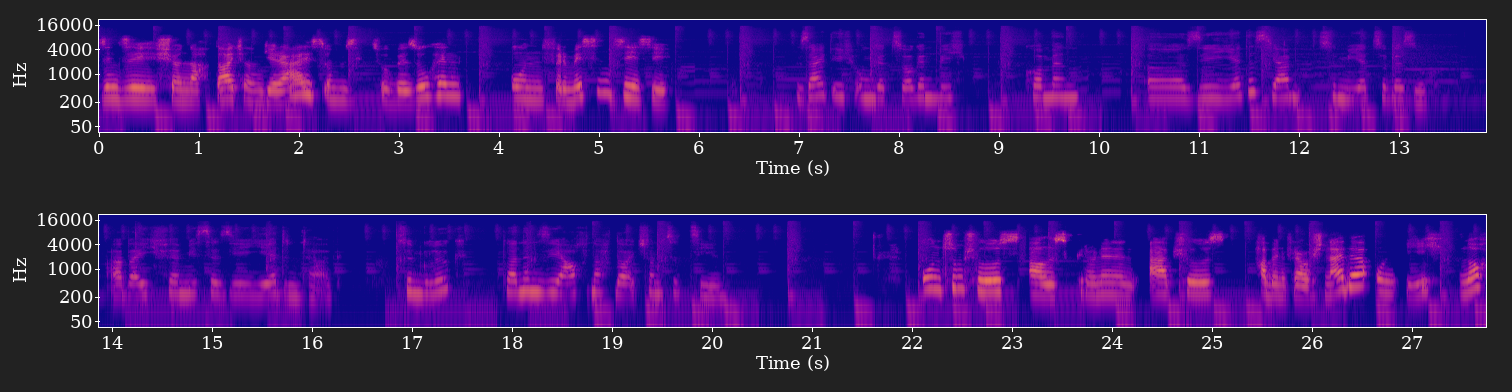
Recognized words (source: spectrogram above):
Sind Sie schon nach Deutschland gereist, um sie zu besuchen und vermissen Sie sie? Seit ich umgezogen bin, kommen äh, sie jedes Jahr zu mir zu Besuch. Aber ich vermisse sie jeden Tag. Zum Glück planen sie auch nach Deutschland zu ziehen. Und zum Schluss, als krönenden Abschluss, haben Frau Schneider und ich noch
